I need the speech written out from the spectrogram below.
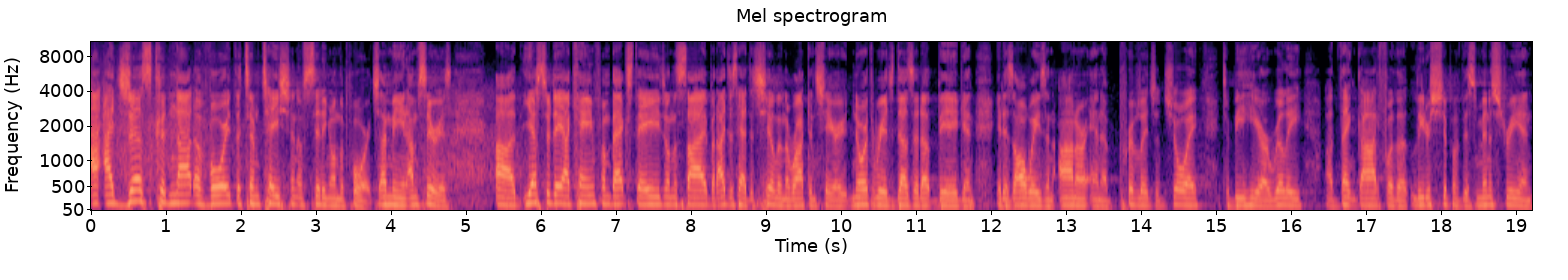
I, I just could not avoid the temptation of sitting on the porch. I mean, I'm serious. Uh, yesterday I came from backstage on the side, but I just had to chill in the rocking chair. Northridge does it up big, and it is always an honor and a privilege, a joy to be here. I really uh, thank God for the leadership of this ministry and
